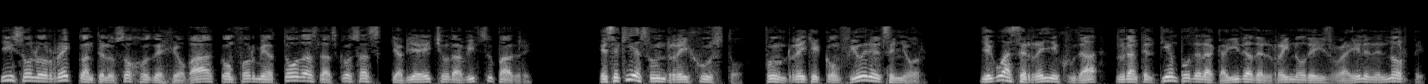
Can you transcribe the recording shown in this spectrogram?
hizo lo recto ante los ojos de Jehová conforme a todas las cosas que había hecho David su padre. Ezequías fue un rey justo, fue un rey que confió en el Señor. Llegó a ser rey en Judá durante el tiempo de la caída del reino de Israel en el norte.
